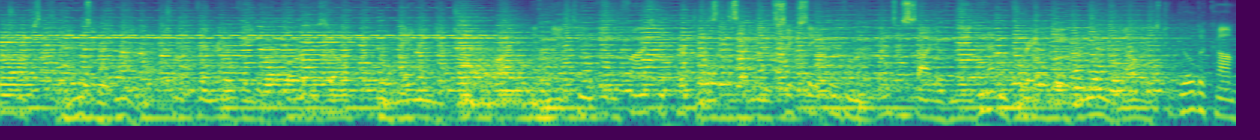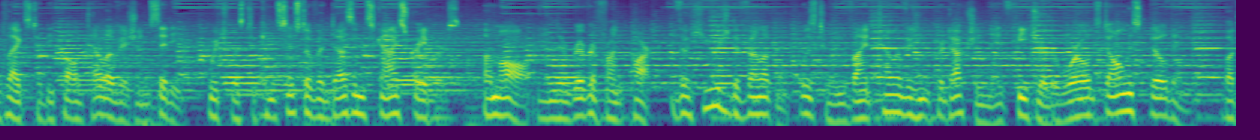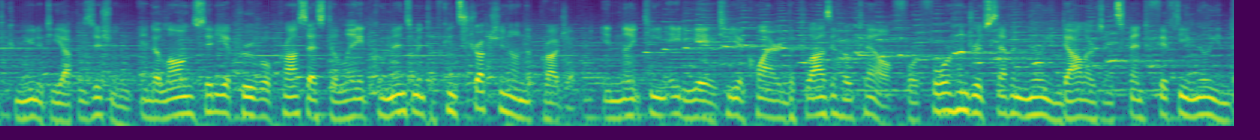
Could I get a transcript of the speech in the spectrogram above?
Build a complex to be called Television City, which was to consist of a dozen skyscrapers, a mall and a riverfront park. The huge development was to invite television production and feature the world's tallest building but community opposition and a long city approval process delayed commencement of construction on the project. In 1988 he acquired the Plaza Hotel for $407 million and spent $50 million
